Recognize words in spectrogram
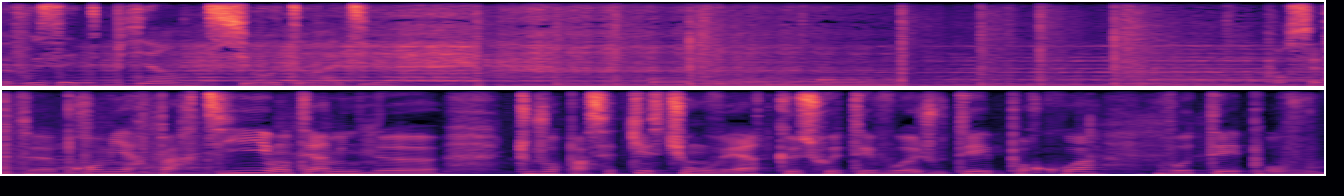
Vous êtes bien sur Autoradio. Pour cette première partie, on termine euh, toujours par cette question ouverte. Que souhaitez-vous ajouter? Pourquoi voter pour vous?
